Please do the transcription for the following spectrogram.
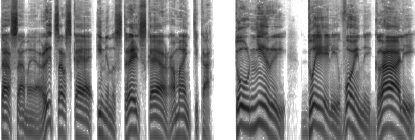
та самая рыцарская и менестрельская романтика, турниры, дуэли, войны, грали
